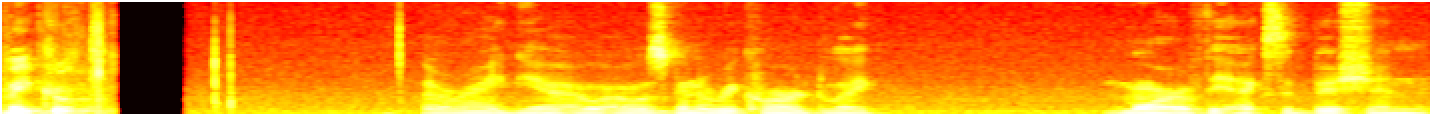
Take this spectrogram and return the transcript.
Makeup. All right. Yeah, I, I was gonna record like more of the exhibition,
